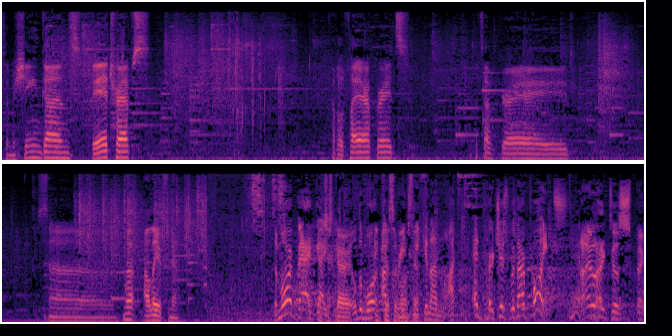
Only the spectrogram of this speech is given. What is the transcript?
Some machine guns, bear traps. A couple of player upgrades. Let's upgrade. Some. well, I'll leave it for now. The more bad guys we kill, the more and kill some more upgrades we can unlock and purchase with our points. I like to spec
